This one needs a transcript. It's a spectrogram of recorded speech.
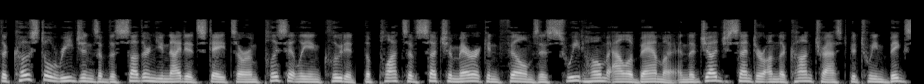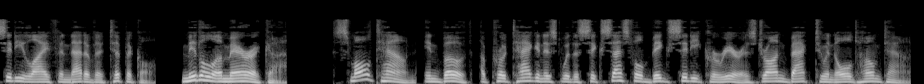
The coastal regions of the southern United States are implicitly included. The plots of such American films as Sweet Home Alabama and The Judge center on the contrast between big city life and that of a typical middle America small town. In both, a protagonist with a successful big city career is drawn back to an old hometown.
